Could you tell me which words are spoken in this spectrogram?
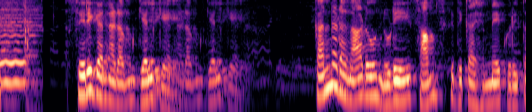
ಸಿರಿಗನ್ನಡಂ ಗೆಲ್ಗೆ ಗೆಲ್ಗೆ. ಕನ್ನಡ ನಾಡು ನುಡಿ ಸಾಂಸ್ಕೃತಿಕ ಹೆಮ್ಮೆ ಕುರಿತ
